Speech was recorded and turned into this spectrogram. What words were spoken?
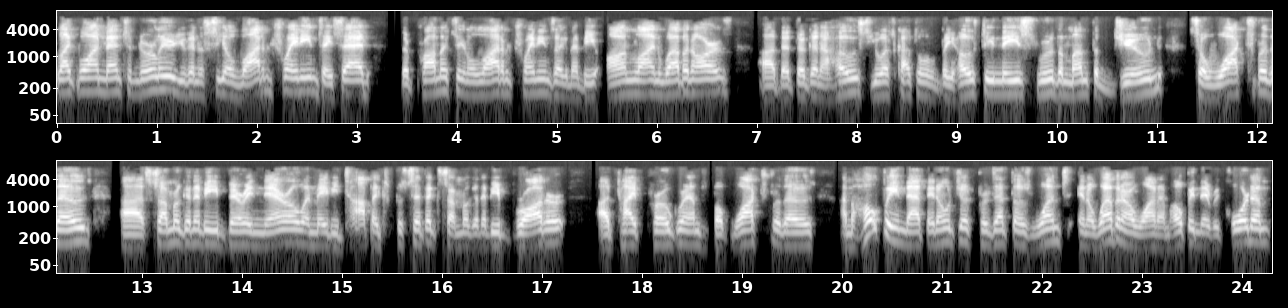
like Juan mentioned earlier, you're going to see a lot of trainings. They said they're promising a lot of trainings are going to be online webinars uh, that they're going to host. U.S. Customs will be hosting these through the month of June, so watch for those. Uh, some are going to be very narrow and maybe topic specific. Some are going to be broader uh, type programs, but watch for those. I'm hoping that they don't just present those once in a webinar Juan. I'm hoping they record them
